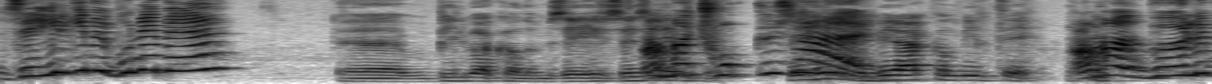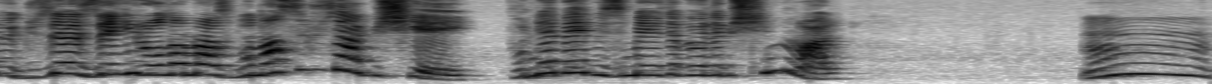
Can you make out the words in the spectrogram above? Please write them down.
Zehir gibi bu ne be? Ee, bil bakalım zehirse zehir. Ama çok güzel. Zehir mi? bir hakkın bildi. Ama böyle bir güzel zehir olamaz. Bu nasıl güzel bir şey? Bu ne be? Bizim evde böyle bir şey mi var? Hmm.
